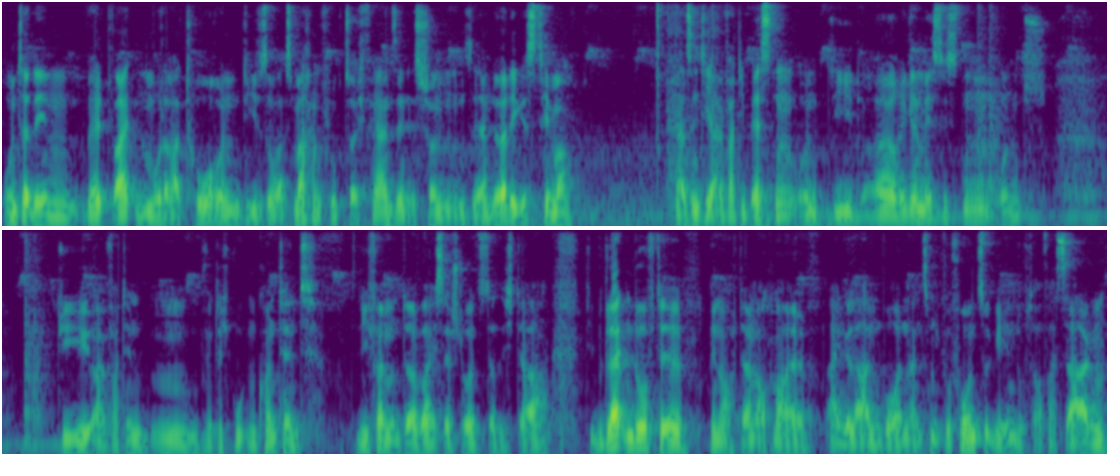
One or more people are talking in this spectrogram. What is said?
unter den weltweiten Moderatoren, die sowas machen. Flugzeugfernsehen ist schon ein sehr nerdiges Thema. Da sind die einfach die Besten und die äh, regelmäßigsten und die einfach den mh, wirklich guten Content liefern und da war ich sehr stolz, dass ich da die begleiten durfte. Bin auch dann auch mal eingeladen worden, ans Mikrofon zu gehen, durfte auch was sagen.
